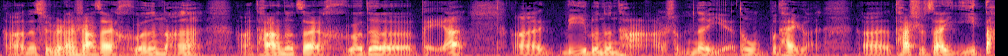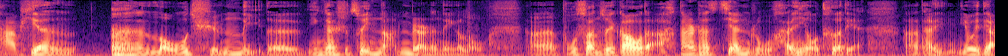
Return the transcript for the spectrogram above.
啊，那碎片大厦在河的南岸，啊，它呢在河的北岸，啊，离伦敦塔什么的也都不太远，呃，它是在一大片楼群里的，应该是最南边的那个楼，呃，不算最高的啊，但是它建筑很有特点，啊，它有一点。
